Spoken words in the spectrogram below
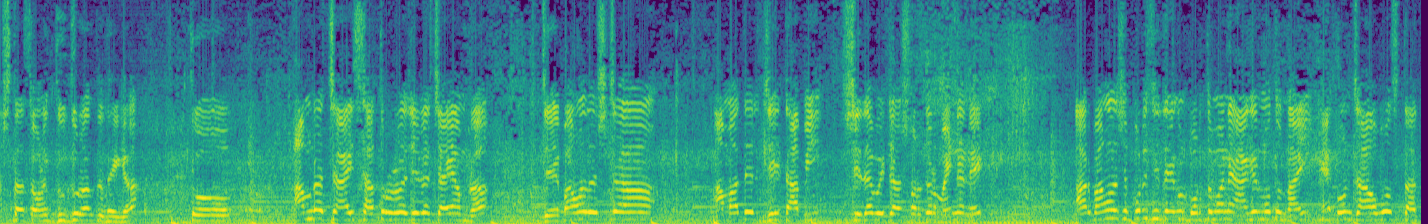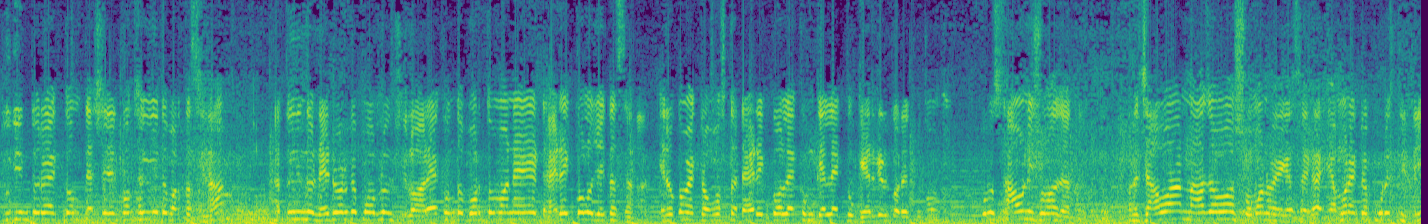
আসতে আসতে অনেক দূর দূরান্ত থেকে। তো আমরা চাই, ছাত্ররা যেটা চাই আমরা, যে বাংলাদেশটা আমাদের যে দাবি, সে দাবিটা সরকার মাইনে নেক। আর বাংলাদেশের পরিস্থিতি এখন বর্তমানে আগের মতো নাই। এখন যা অবস্থা, দুদিন ধরে একদম দেশের কথা যেতে পারতাছি না। এতদিন তো নেটওয়ার্কের প্রবলেম ছিল, আর এখন তো বর্তমানে ডাইরেক্ট কলও যেতেছে না। এরকম একটা অবস্থা ডাইরেক্ট কল এখন গেলে একটু ঘের ঘের করে। কোনো সাউন্ডই শোনা যায় না। মানে যাওয়া না যাওয়া সমান হয়ে গেছে। এমন একটা পরিস্থিতি।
